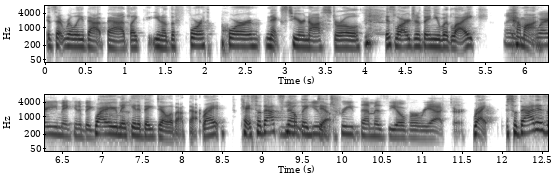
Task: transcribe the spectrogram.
is it really that bad? Like, you know, the fourth pore next to your nostril is larger than you would like. Like, come on. Why are you making a big Why are you making a big deal about that? Right. Okay. So that's no You- big you deal. treat them as the overreactor. Right. So that is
